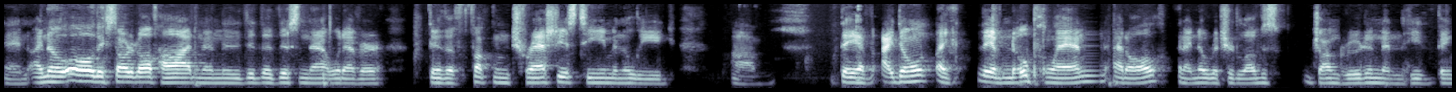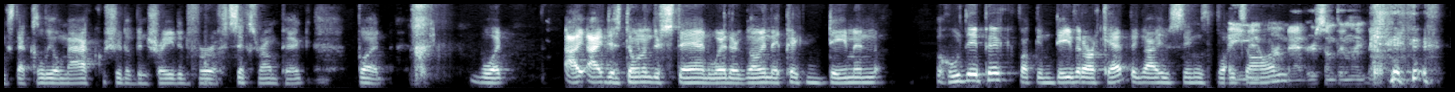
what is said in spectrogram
And I know, oh, they started off hot and then they did the this and that, whatever. They're the fucking trashiest team in the league. Um, they have, I don't like, they have no plan at all. And I know Richard loves Jon Gruden and he thinks that Khalil Mack should have been traded for a six round pick. But what I, I just don't understand where they're going. They picked Damon. Who'd they pick? Fucking David Arquette, the guy who sings Lights Damien On. Arnette or something like that.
